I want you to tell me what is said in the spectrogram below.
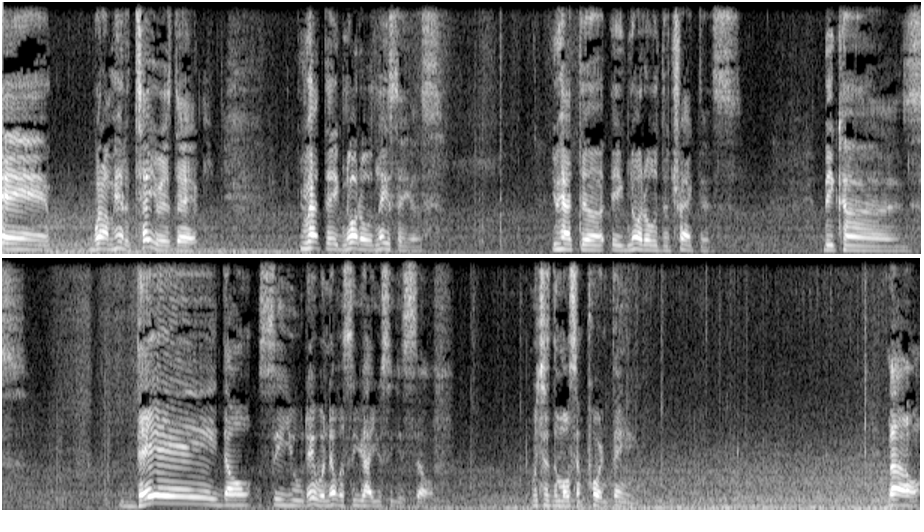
And what I'm here to tell you is that you have to ignore those naysayers. You have to ignore those detractors because they don't see you, they will never see you how you see yourself, which is the most important thing. Now,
